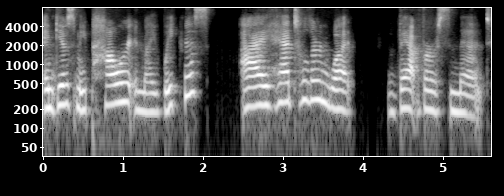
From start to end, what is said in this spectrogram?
and gives me power in my weakness, I had to learn what that verse meant.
